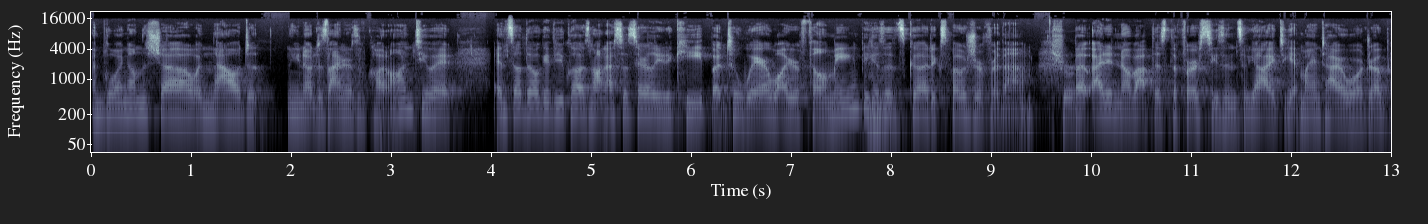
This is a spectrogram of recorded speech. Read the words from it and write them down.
I'm going on the show, and now de- you know designers have caught on to it, and so they'll give you clothes not necessarily to keep, but to wear while you're filming because it's good exposure for them. Sure. But I didn't know about this the first season, so yeah, I had to get my entire wardrobe,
